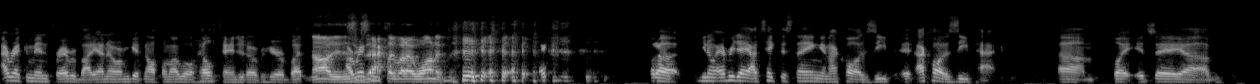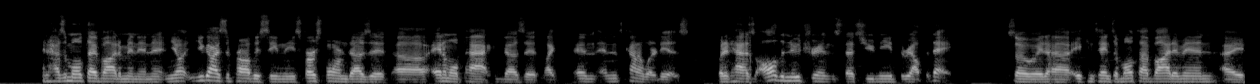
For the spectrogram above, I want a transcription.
I recommend for everybody. I know I'm getting off on my little health tangent over here, but No, this is exactly what I wanted. but uh, you know, every day I take this thing and I call it Z. I call it a Z pack. Um, but it's a um, it has a multivitamin in it, and you you guys have probably seen these. First Form does it. Uh, Animal Pak does it. Like, and and it's kind of what it is. But it has all the nutrients that you need throughout the day. So it uh, it contains a multivitamin, a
